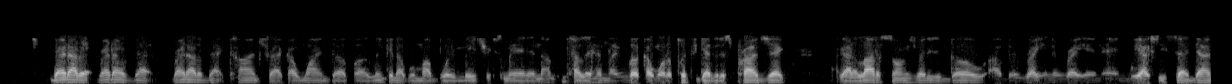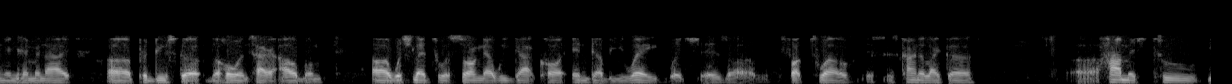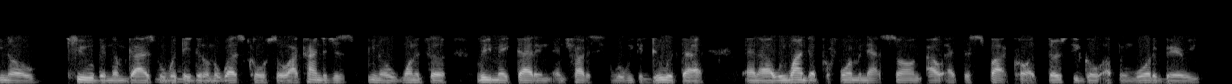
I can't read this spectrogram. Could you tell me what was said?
right out of right out of that right out of that contract, I wind up uh, linking up with my boy Matrix Man, and I'm telling him like, look, I want to put together this project. I got a lot of songs ready to go. I've been writing and writing, and we actually sat down and him and I uh, produced the the whole entire album, uh, which led to a song that we got called NWA, which is um, Fuck Twelve. It's, it's kind of like a, a homage to you know Cube and them guys for what they did on the West Coast. So I kind of just you know wanted to remake that and, and try to see what we could do with that. And uh, we wind up performing that song out at this spot called Thirsty Go up in Waterbury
